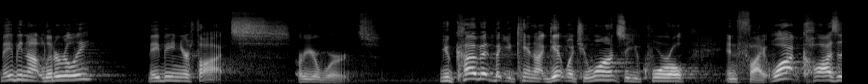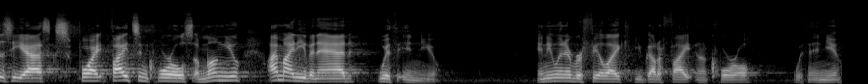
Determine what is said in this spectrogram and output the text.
Maybe not literally, maybe in your thoughts or your words. You covet, but you cannot get what you want, so you quarrel and fight. What causes, he asks, fights and quarrels among you? I might even add, within you. Anyone ever feel like you've got a fight and a quarrel within you.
